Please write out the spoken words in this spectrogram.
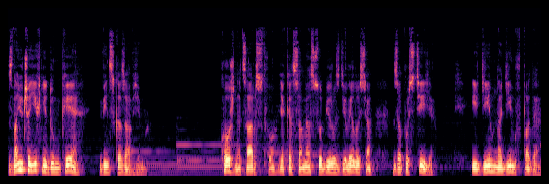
Знаючи їхні думки, він сказав їм Кожне царство, яке саме собі розділилося, запустіє, і дім на дім впаде.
